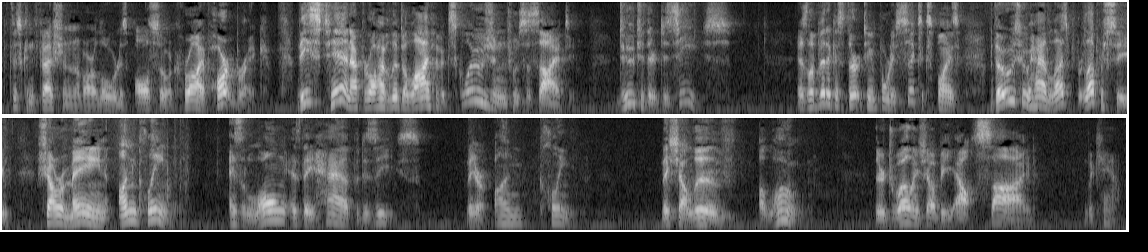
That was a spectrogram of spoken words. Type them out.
But this confession of our Lord is also a cry of heartbreak. These ten, after all, have lived a life of exclusion from society due to their disease. As Leviticus 13:46 explains, those who had leprosy shall remain unclean as long as they have the disease. They are unclean. They shall live alone their dwelling shall be outside the camp.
